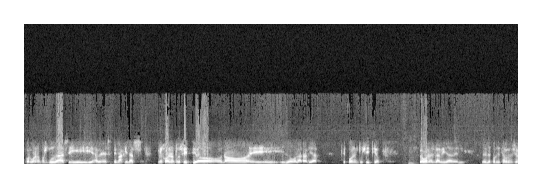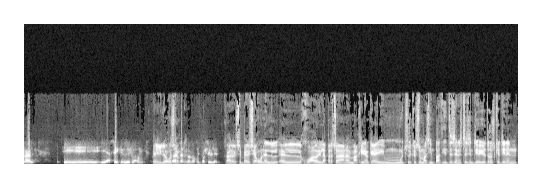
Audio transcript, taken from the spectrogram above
pues bueno, pues dudas y a veces te imaginas mejor en otro sitio o no, y, luego la realidad te pone en tu sitio. Pero bueno, es la vida del, deportista profesional y, así hay que vivirla. Y luego se... lo mejor posible. Claro, pero según el, jugador y la persona, ¿no? Imagino que hay muchos que son más impacientes en este sentido y otros que tienen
